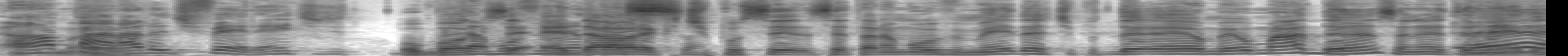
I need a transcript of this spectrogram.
É uma Mano, parada diferente de, O boxe é da hora que, tipo, você tá no movimento, é tipo, é meio uma dança, né? Também. É, Daí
